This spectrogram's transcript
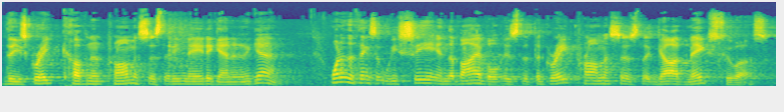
these great covenant promises that he made again and again. One of the things that we see in the Bible is that the great promises that God makes to us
